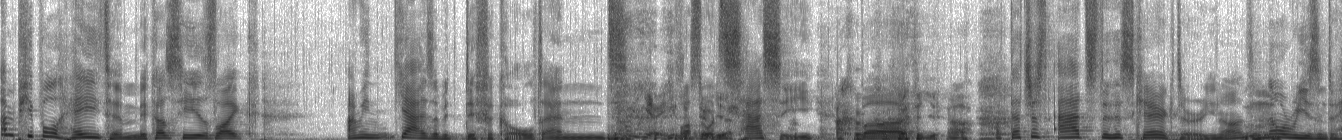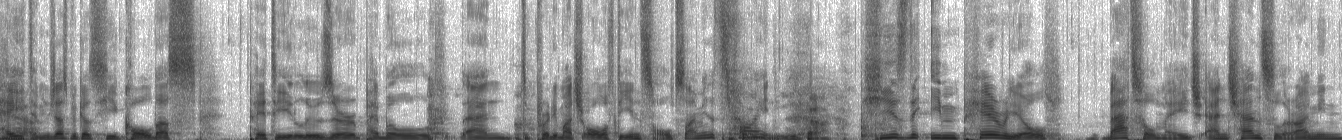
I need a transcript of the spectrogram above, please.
And people hate him because he is like I mean, yeah, he's a bit difficult and Yeah, he's a what's the word Yeah. sassy, but yeah, But that just adds to his character, you know? There's mm. no reason to hate. Yeah. him just because he called us petty loser, pebble, and pretty much all of the insults. I mean, it's fine. yeah, he is the imperial battle mage and chancellor. I mean,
